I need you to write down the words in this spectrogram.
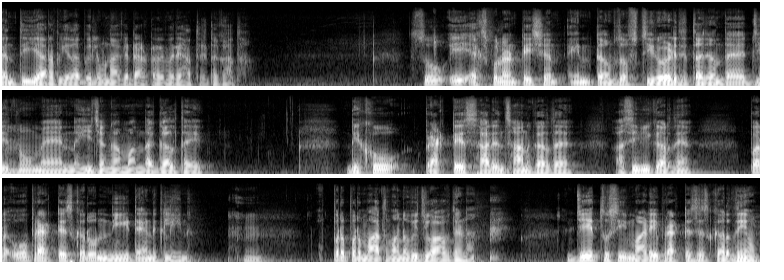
35000 ਰੁਪਏ ਦਾ ਬਿੱਲ ਬਣਾ ਕੇ ਡਾਕਟਰ ਨੇ ਮੇਰੇ ਹੱਥ 'ਚ ਟਿਕਾਤਾ ਸੋ ਇਹ explanation in terms of steroid ਦਿੱਤਾ ਜਾਂਦਾ ਹੈ ਜਿਹਨੂੰ ਮੈਂ ਨਹੀਂ ਚੰਗਾ ਮੰਨਦਾ ਗਲਤ ਹੈ। ਦੇਖੋ ਪ੍ਰੈਕਟਿਸ ਹਰ ਇਨਸਾਨ ਕਰਦਾ ਹੈ ਅਸੀਂ ਵੀ ਕਰਦੇ ਹਾਂ ਪਰ ਉਹ ਪ੍ਰੈਕਟਿਸ ਕਰੋ ਨੀਟ ਐਂਡ ਕਲੀਨ ਉੱਪਰ ਪਰਮਾਤਮਾ ਨੂੰ ਵੀ ਜਵਾਬ ਦੇਣਾ। ਜੇ ਤੁਸੀਂ ਮਾੜੀ ਪ੍ਰੈਕਟਿਸਿਸ ਕਰਦੇ ਹੋ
